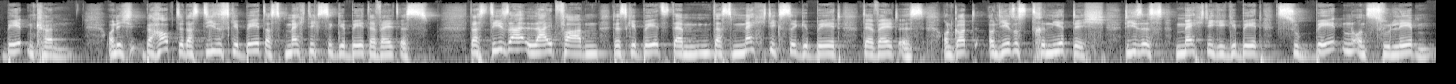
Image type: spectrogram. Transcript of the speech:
beten können. Und ich behaupte, dass dieses Gebet das mächtigste Gebet der Welt ist dass dieser Leitfaden des Gebets der, das mächtigste Gebet der Welt ist. Und Gott und Jesus trainiert dich, dieses mächtige Gebet zu beten und zu leben.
